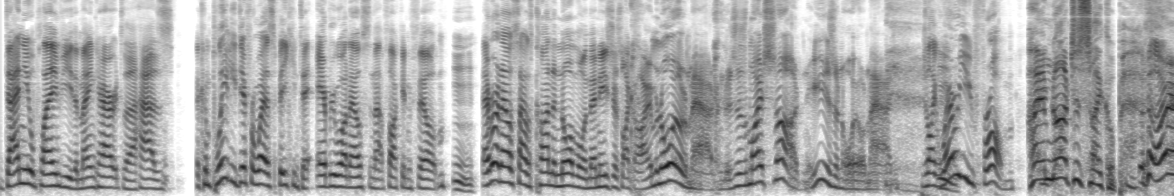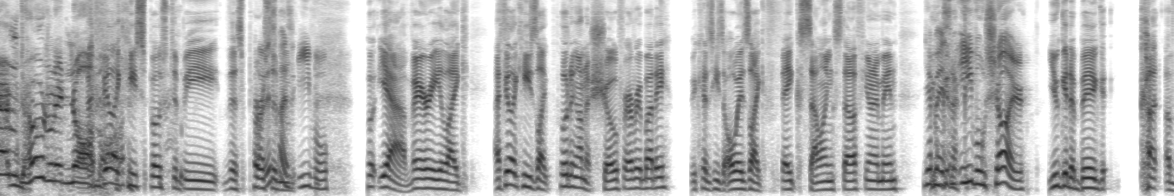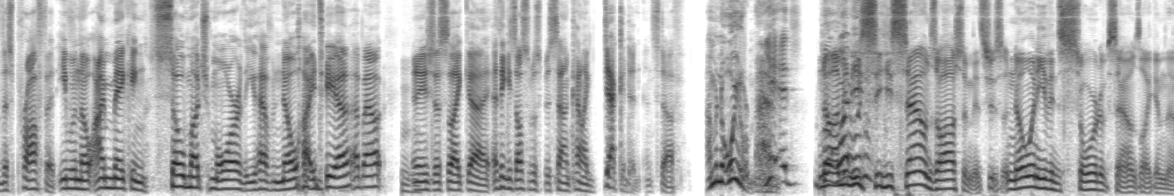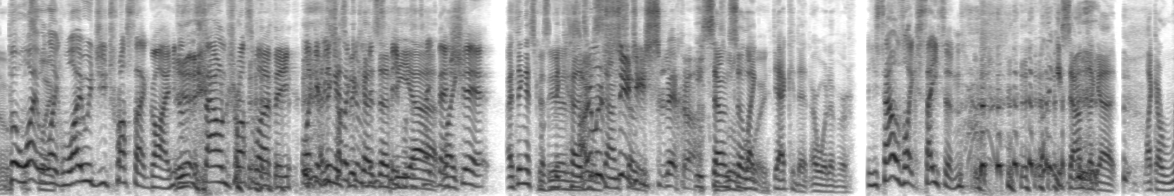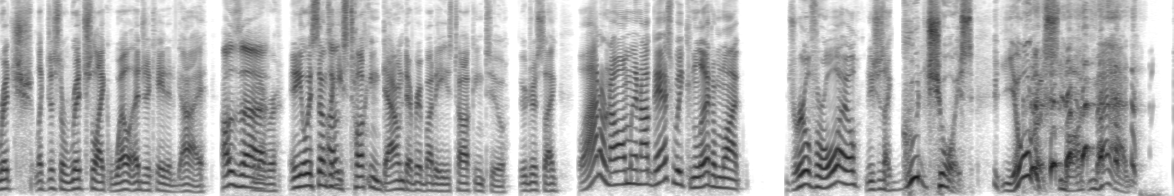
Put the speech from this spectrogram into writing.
Daniel Plainview, the main character, has a completely different way of speaking to everyone else in that fucking film. Mm. Everyone else sounds kind of normal, and then he's just like, "I'm an oil man, and this is my son. He's an oil man." He's like, "Where are you from?" I am not a psychopath. I am totally normal. I feel like he's supposed to be this Oh, person. this guy's evil. but yeah, very like I feel like he's like putting on a show for everybody because he's always like fake selling stuff. You know what I mean? Yeah, You but it's an a- evil show. You get a big cut of this profit, even though I'm making so much more that you have no idea about. Mhm. And he's just like, uh, I think he's also supposed to sound kind of like decadent and stuff. I'm an oil man. Yeah, it's. No, I mean wouldn't- he he sounds awesome. It's just no one even sort of sounds like him though. But why, It's like, why would you trust that guy? He doesn't Yeah. sound trustworthy. Like, if I he's trying to convince people the, to uh, take their like- shit, I think it's because he he I'm a sounds so, slicker. he sounds so boy. like decadent or whatever. He sounds like Satan. I think he sounds like a like a rich, like just a rich, like well-educated guy. I was uh, Whatever. And he always sounds like he's talking down to everybody he's talking to. They're just like, well, I don't know. I mean, I guess we can let him like drill for oil. And he's just like, good choice. You're a smart man.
